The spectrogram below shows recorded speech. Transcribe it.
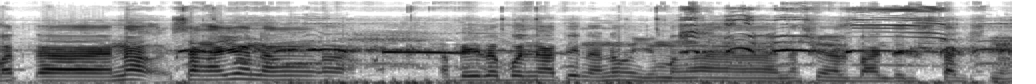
But uh, na, sa ngayon ang uh, available natin ano yung mga national banded stags no.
